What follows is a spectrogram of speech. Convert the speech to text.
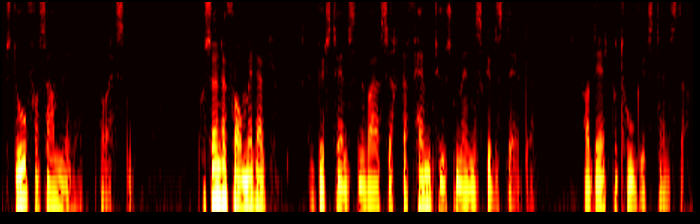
En stor forsamling, forresten. På søndag formiddag gudstjenesten var det ca. 5000 mennesker til stede, fordelt på to gudstjenester.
